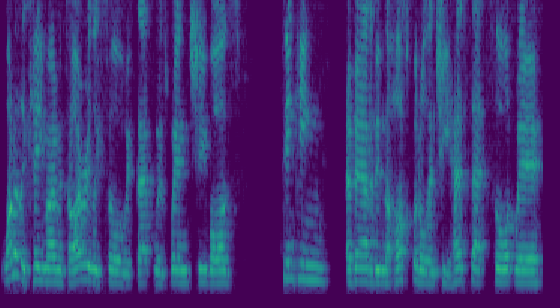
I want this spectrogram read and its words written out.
one of the key moments I really saw with that was when she was thinking about it in the hospital, and she has that thought where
